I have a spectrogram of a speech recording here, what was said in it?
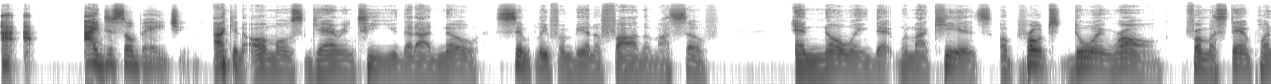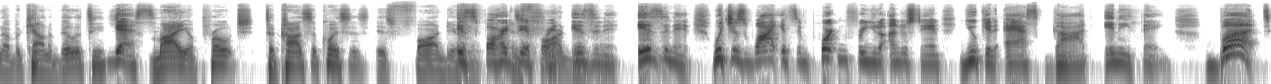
I, I, I disobeyed you. I can almost guarantee you that I know simply from being a father myself and knowing that when my kids approach doing wrong from a standpoint of accountability, Yes. my approach to consequences is far different. It's far It's different, far isn't it? Isn't it? Which is why it's important for you to understand you can ask God anything, but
